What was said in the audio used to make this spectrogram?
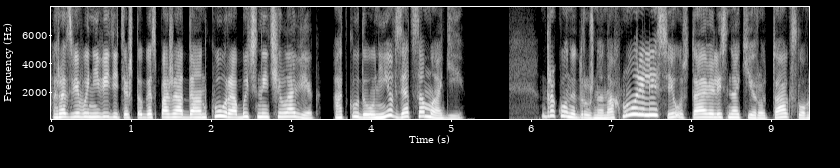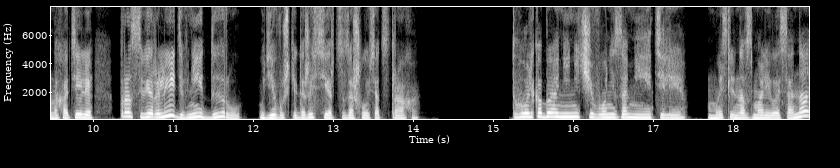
Разве вы не видите, что госпожа Данкур — обычный человек? Откуда у нее взяться магии?» Драконы дружно нахмурились и уставились на Киру так, словно хотели просверлить в ней дыру. У девушки даже сердце зашлось от страха. «Только бы они ничего не заметили», — мысленно взмолилась она,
